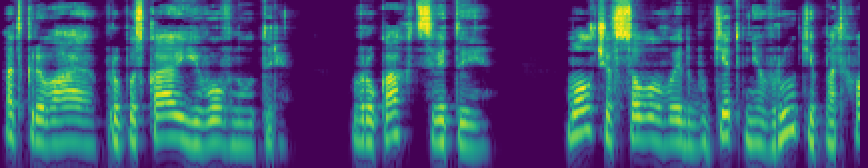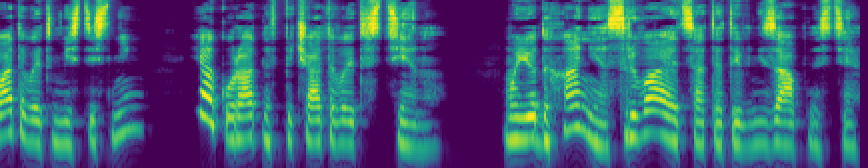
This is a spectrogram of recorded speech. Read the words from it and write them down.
Открываю, пропускаю его внутрь. В руках цветы. Молча всовывает букет мне в руки, подхватывает вместе с ним и аккуратно впечатывает в стену. Мое дыхание срывается от этой внезапности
